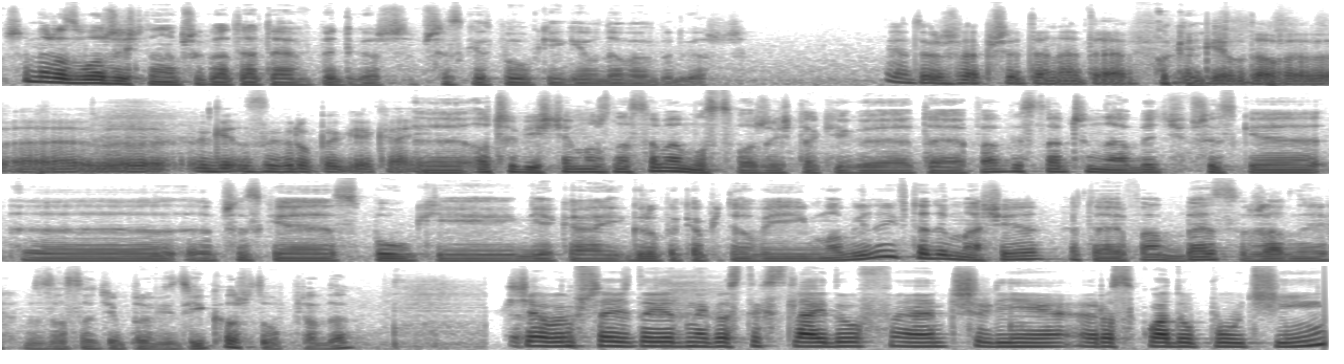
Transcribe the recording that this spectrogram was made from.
Możemy rozłożyć to na przykład ETF Bydgoszcz, wszystkie spółki giełdowe w Bydgoszczy. Nie, to już lepszy ten ETF Okej. giełdowy e, G- z grupy GKI. E, Oczywiście można samemu stworzyć takiego ETF-a. Wystarczy nabyć wszystkie, e, wszystkie spółki GKI, grupy kapitałowej i mobile i wtedy ma się ETF-a bez żadnych w zasadzie prowizji i kosztów, prawda? Chciałbym przejść do jednego z tych slajdów, e, czyli rozkładu płci.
